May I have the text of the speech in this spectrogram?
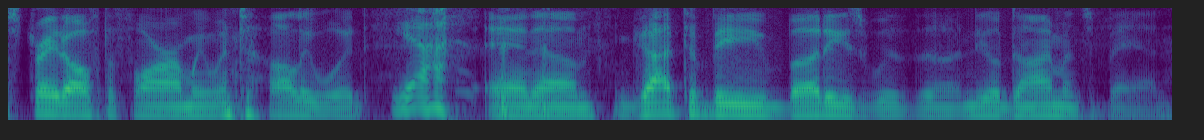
straight off the farm. We went to Hollywood Yeah. and um, got to be buddies with uh, Neil Diamond's band.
